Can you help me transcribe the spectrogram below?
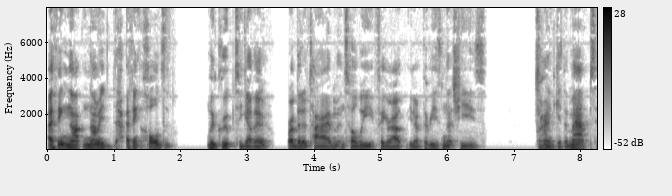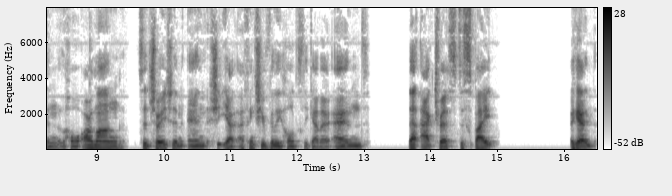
I think not Nami I think holds the group together for a bit of time until we figure out, you know, the reason that she's trying to get the maps and the whole Arlong situation. And she yeah, I think she really holds together. And that actress, despite again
